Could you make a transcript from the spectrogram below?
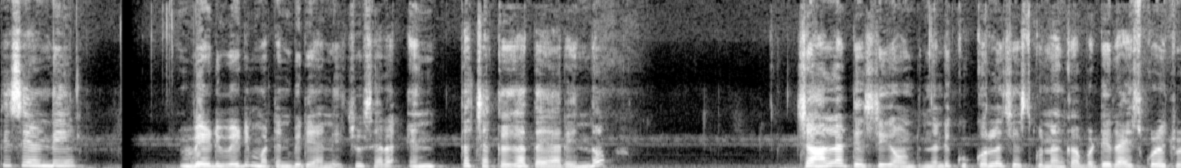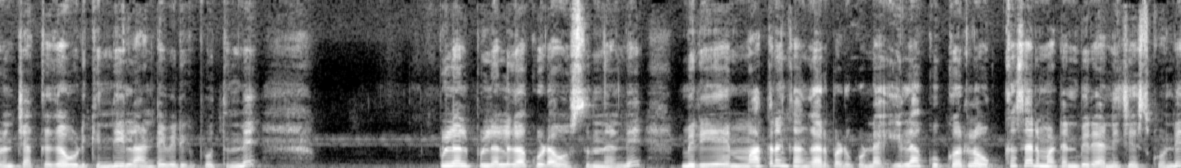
తీసేయండి. వేడి వేడి మటన్ బిర్యానీ చూసారా ఎంత చక్కగా తయారైందో? చాలా టేస్టీగా ఉంటుందండి. కుక్కర్లో చేసుకున్నాం కాబట్టి రైస్ కూడా చూడండి చక్కగా ఉడికింది ఇలాంటి విరిగిపోతుంది. పుల్లలు పుల్లలుగా కూడా వస్తుందండి. మీరు ఏం మాత్రం కంగారు పడకుండా ఇలా కుక్కర్లో ఒక్కసారి మటన్ బిర్యానీ చేసుకోండి.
